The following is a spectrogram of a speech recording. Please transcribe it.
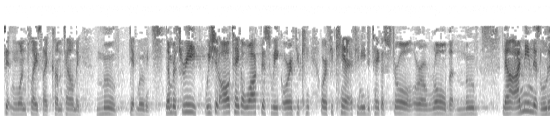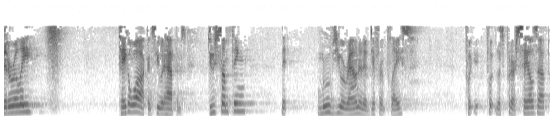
sit in one place like, come tell me. Move, get moving. Number three, we should all take a walk this week, or if you can, or if you can't, if you need to take a stroll or a roll, but move. Now, I mean this literally. Take a walk and see what happens. Do something that moves you around in a different place. Put, put, let's put our sails up.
